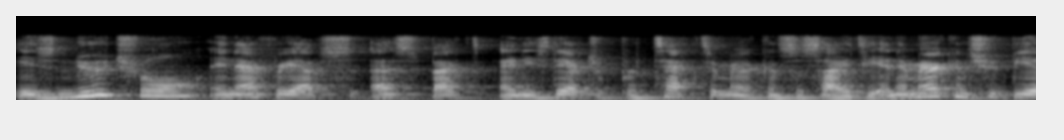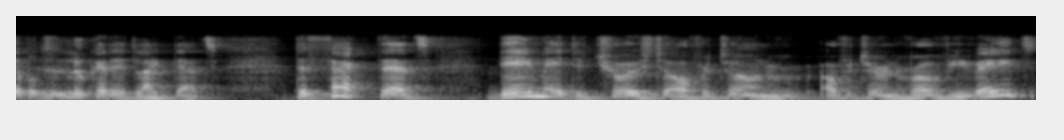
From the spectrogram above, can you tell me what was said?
is neutral in every aspect and is there to protect American society. And Americans should be able to look at it like that. The fact that they made the choice to overturn overturn Roe v. Wade,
